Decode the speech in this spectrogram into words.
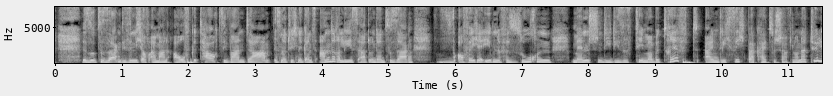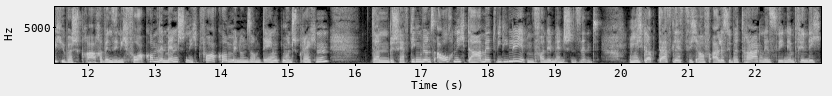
sozusagen, die sind nicht auf einmal aufgetaucht, sie waren da, ist natürlich eine ganz andere Lesart. Und dann zu sagen, auf welcher Ebene versuchen Menschen, die dieses Thema betrifft, eigentlich Sichtbarkeit zu schaffen? Und natürlich über Sprache, wenn sie nicht vorkommen, wenn Menschen nicht vorkommen in unserem Denken und sprechen, dann beschäftigen wir uns auch nicht damit, wie die Leben von den Menschen sind. Und ich glaube, das lässt sich auf alles übertragen. Deswegen empfinde ich,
